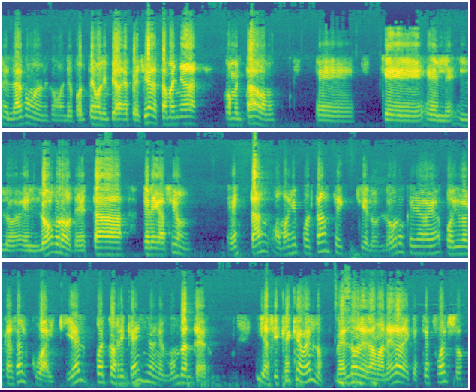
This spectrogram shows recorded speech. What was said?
¿verdad? Con el, con el deporte en Olimpiadas Especiales. Esta mañana comentábamos eh, que el, el logro de esta delegación es tan o más importante que los logros que haya podido alcanzar cualquier puertorriqueño en el mundo entero. Y así que hay que verlo, verlo de la manera de que este esfuerzo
